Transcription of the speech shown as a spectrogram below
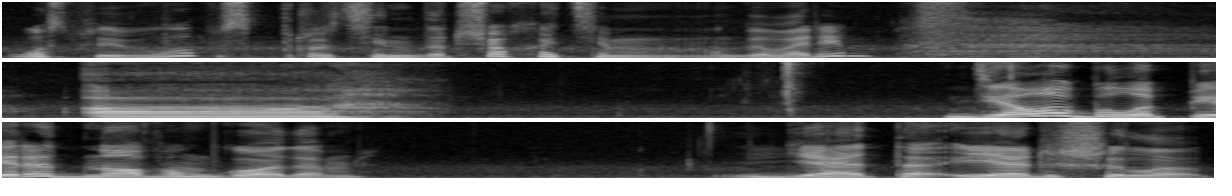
господи, выпуск про Тиндер, что хотим, мы говорим. А, Дело было перед Новым годом. Я, это, я решила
